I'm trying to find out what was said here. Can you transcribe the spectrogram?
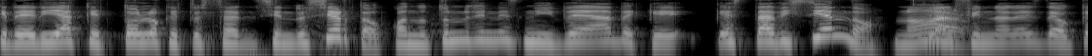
creería que todo lo que tú estás diciendo es cierto, cuando tú no tienes ni idea de qué, qué está diciendo, ¿no? Al final es de, ok,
